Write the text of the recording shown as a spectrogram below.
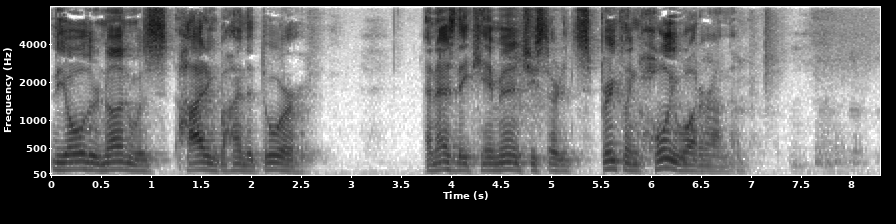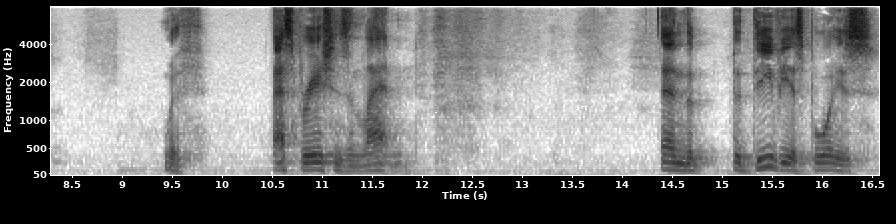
the older nun was hiding behind the door. And as they came in, she started sprinkling holy water on them with aspirations in Latin. And the, the devious boys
